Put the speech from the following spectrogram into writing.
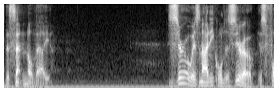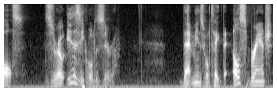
the sentinel value. Zero is not equal to zero is false. 0 is equal to 0. That means we'll take the else branch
